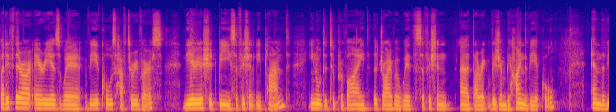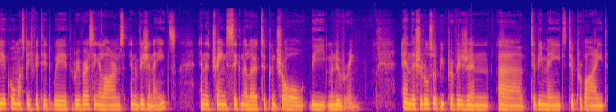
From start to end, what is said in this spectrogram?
But if there are areas where vehicles have to reverse, the area should be sufficiently planned in order to provide the driver with sufficient uh, direct vision behind the vehicle and the vehicle must be fitted with reversing alarms and vision aids and a trained signaler to control the maneuvering. And there should also be provision uh, to be made to provide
